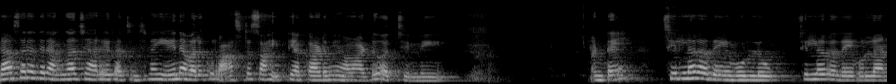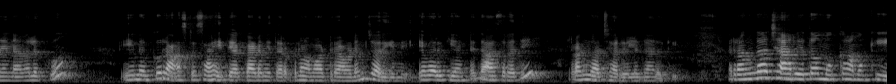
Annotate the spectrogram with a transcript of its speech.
దాసరథి రంగాచార్య రచించిన ఏ నవలకు రాష్ట్ర సాహిత్య అకాడమీ అవార్డు వచ్చింది? అంటే చిల్లర దేవుళ్ళు చిల్లర దేవుళ్ళు అనే నవలకు ఈయనకు రాష్ట్ర సాహిత్య అకాడమీ తరపున అవార్డు రావడం జరిగింది. ఎవరికి అంటే దాసరథి రంగాచార్యులు గారికి. రంగాచార్యతో ముఖాముఖి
